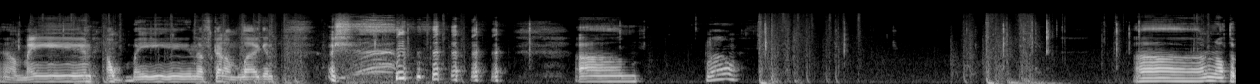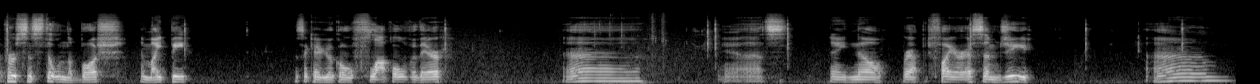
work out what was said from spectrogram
Oh, man. Oh, man. I forgot I'm lagging. um, well... Uh, I don't know if the person's still in the bush. It might be. Looks like I could go flop over there. Uh, yeah, that's... I no rapid fire SMG. Um,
